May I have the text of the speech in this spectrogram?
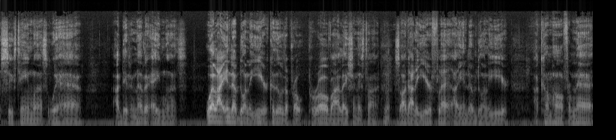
16 months with half. I did another eight months. Well, I ended up doing a year because it was a pro- parole violation this time. So I got a year flat. I ended up doing a year. I come home from that.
